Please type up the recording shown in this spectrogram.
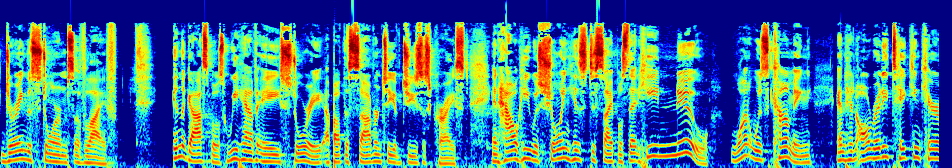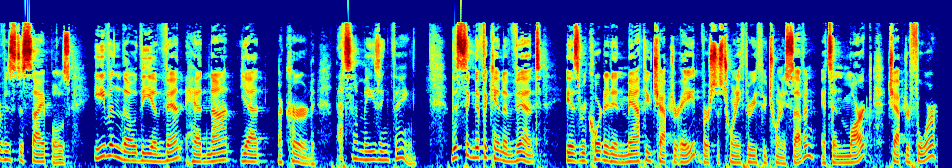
during the storms of life in the Gospels, we have a story about the sovereignty of Jesus Christ and how he was showing his disciples that he knew what was coming and had already taken care of his disciples, even though the event had not yet occurred. That's an amazing thing. This significant event is recorded in Matthew chapter 8, verses 23 through 27. It's in Mark chapter 4,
